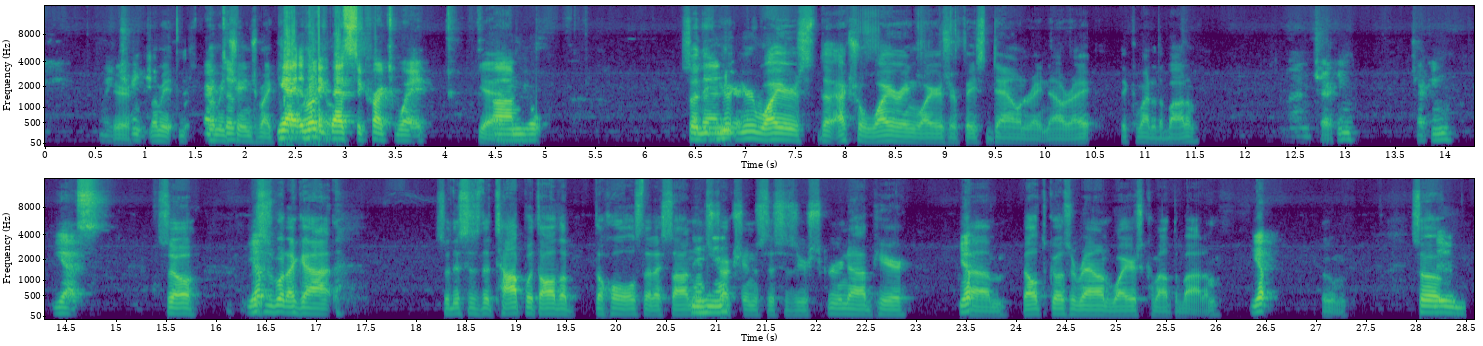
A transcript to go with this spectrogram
let me Here, let me let me change my. yeah, it looks like that's the correct way. Yeah. Um so the, then your, your- your wires, the actual wiring wires, are face down right now, right? They come out of the bottom. I'm checking. Checking. Yes. So Yep. this is what I got. So this is the top with all the the holes that I saw in the Mhm. instructions. This is your screw knob here. Yep. Um, belt goes around, wires come out the bottom. Yep. Boom. So Dude,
